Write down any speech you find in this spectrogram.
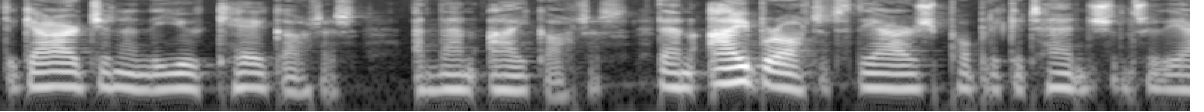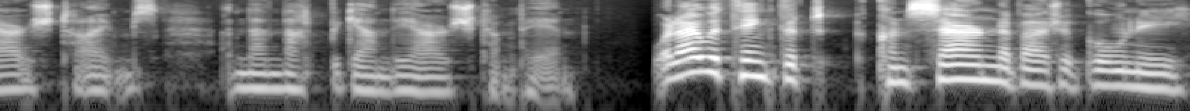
the Guardian in the UK got it, and then I got it. Then I brought it to the Irish public attention through the Irish Times, and then that began the Irish campaign. Well, I would think that concern about Ogoni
